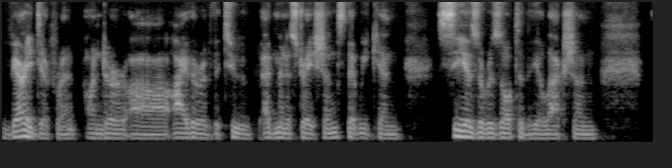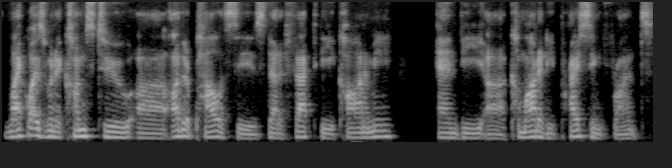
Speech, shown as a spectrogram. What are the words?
very different under uh, either of the two administrations that we can see as a result of the election. Likewise, when it comes to uh, other policies that affect the economy and the uh, commodity pricing front,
